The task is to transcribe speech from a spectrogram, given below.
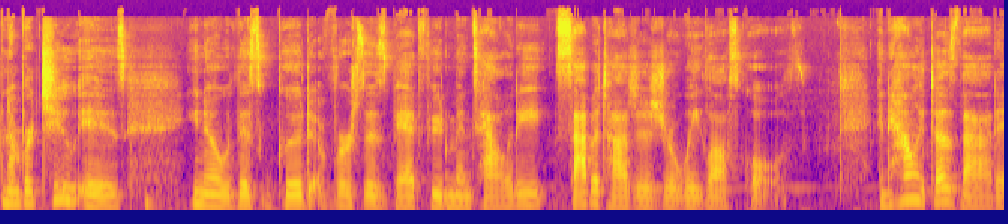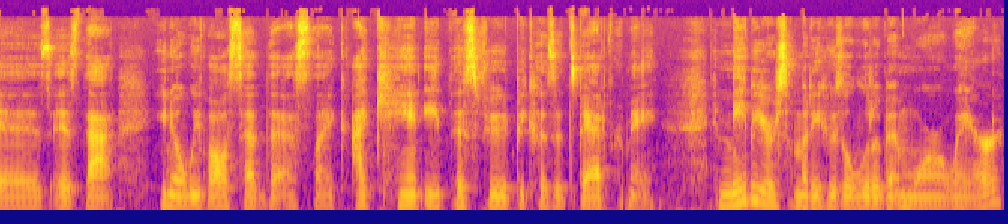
Number two is you know, this good versus bad food mentality sabotages your weight loss goals. And how it does that is is that, you know, we've all said this, like I can't eat this food because it's bad for me. And maybe you're somebody who's a little bit more aware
